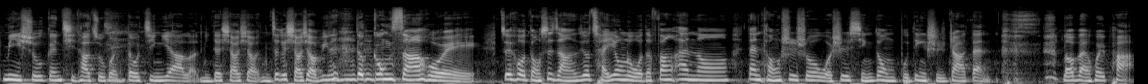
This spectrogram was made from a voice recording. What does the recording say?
秘书跟其他主管都惊讶了。你的小小，你这个小小兵都攻杀会。最后，董事长就采用了我的方案哦。但同事说我是行动不定时炸弹，老板会怕。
